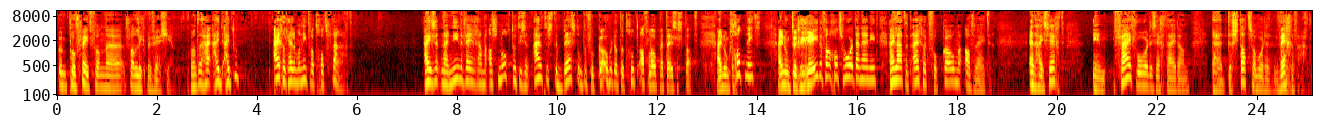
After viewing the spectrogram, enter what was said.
een profeet van, van lichtbevestje. Want hij, hij, hij doet eigenlijk helemaal niet wat God vraagt. Hij is naar Nineveh gegaan, maar alsnog doet hij zijn uiterste best om te voorkomen dat het goed afloopt met deze stad. Hij noemt God niet, hij noemt de reden van Gods woord aan hen niet, hij laat het eigenlijk volkomen afweten. En hij zegt, in vijf woorden zegt hij dan, uh, de stad zal worden weggevaagd.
